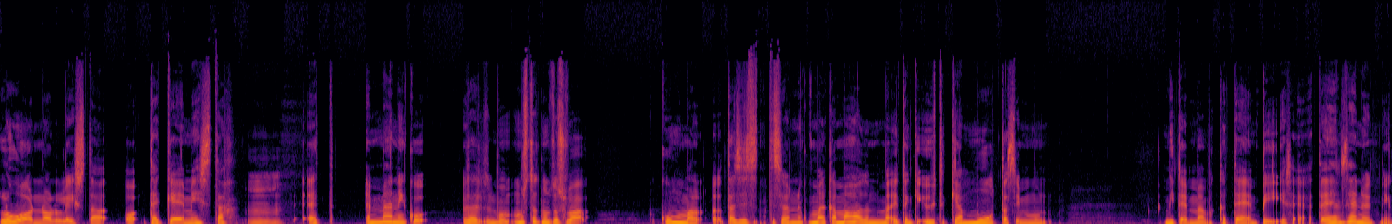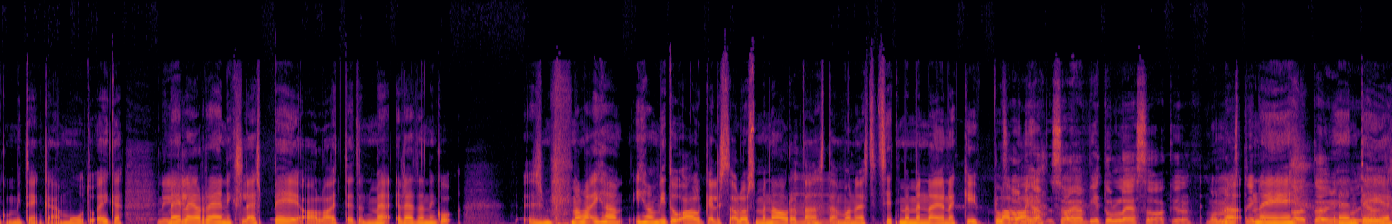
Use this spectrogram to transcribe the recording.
luonnollista tekemistä. Mm. Että en mä niinku, musta tuntuisi vaan kummal, tai siis että se on niin aika mahdoton, että mä jotenkin yhtäkkiä muuttasin mun, miten mä vaikka teen biisejä. Että eihän se nyt niin kuin mitenkään muutu. Eikä niin. meillä ei ole Reeniksellä edes PA-laitteita. Me eletään niin kuin, me ollaan ihan, ihan vitu alkeellissa olossa, me naurataan mm. sitä monesti. Sitten me mennään jonnekin lavalle. Se on ihan, se on ihan vitun lesoa kyllä. Mun no, niin, niin toi, toi, en niin tiedä.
